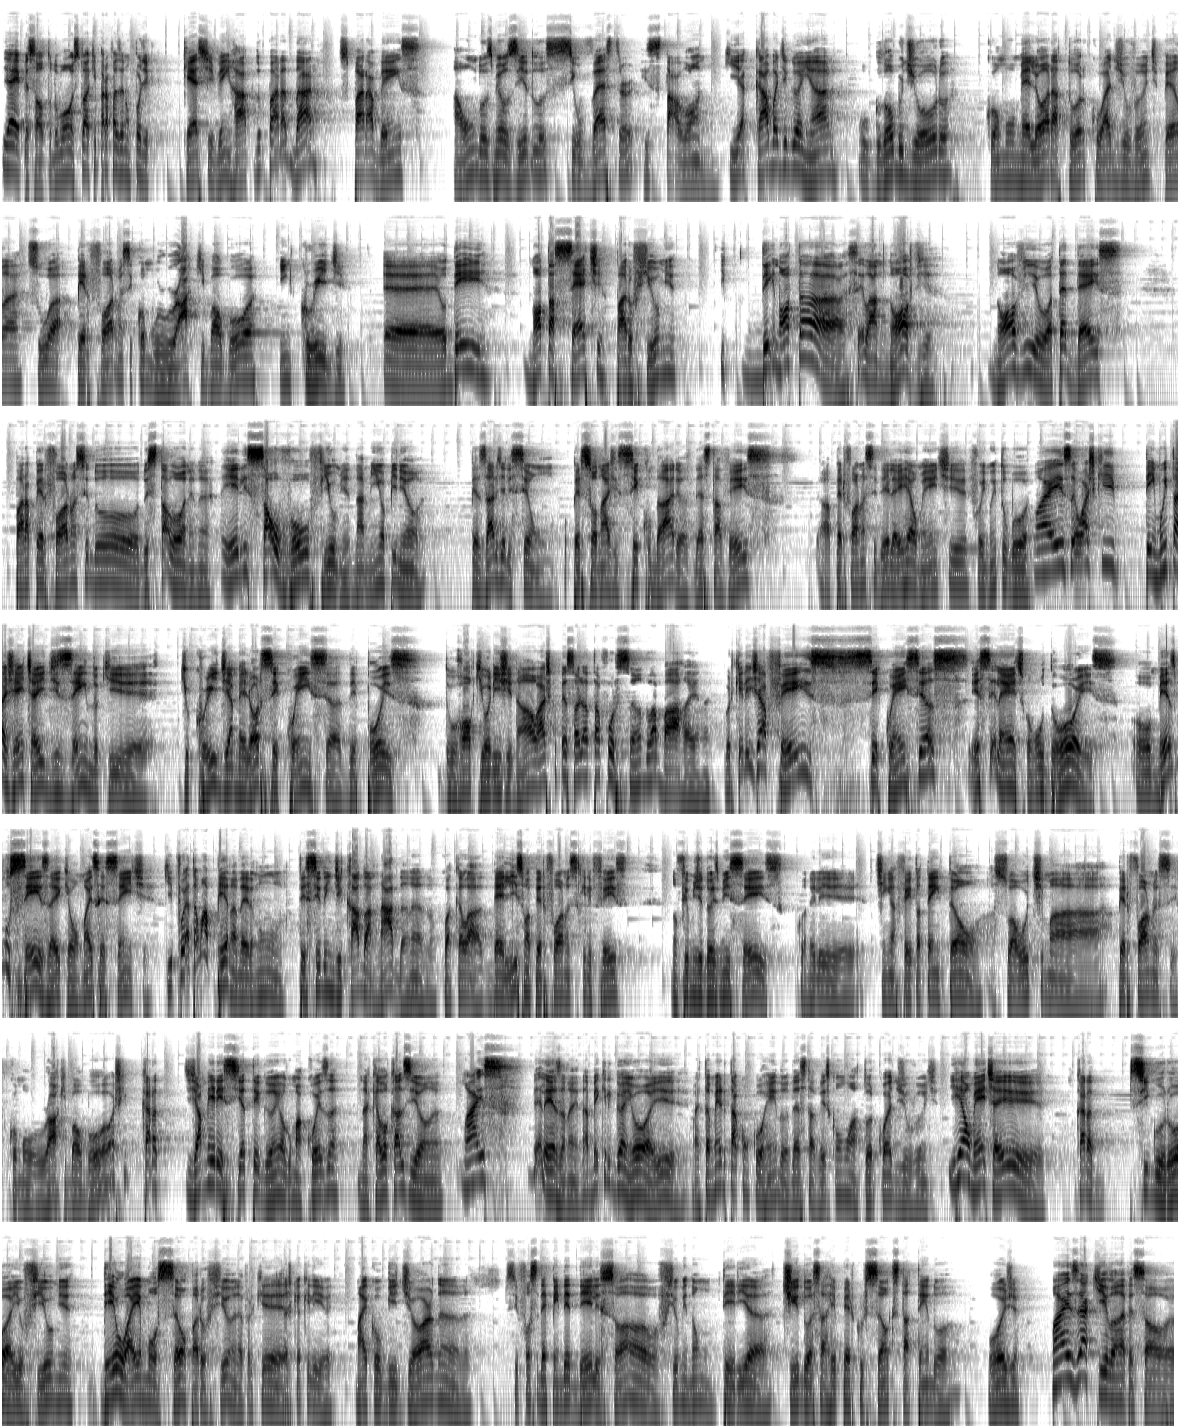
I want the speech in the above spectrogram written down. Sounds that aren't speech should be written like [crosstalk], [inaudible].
E aí, pessoal, tudo bom? Estou aqui para fazer um podcast bem rápido para dar os parabéns a um dos meus ídolos, Sylvester Stallone, que acaba de ganhar o Globo de Ouro como melhor ator coadjuvante pela sua performance como Rocky Balboa em Creed. É, eu dei nota 7 para o filme e dei nota, sei lá, 9, 9 ou até 10 para a performance do, do Stallone, né? Ele salvou o filme, na minha opinião. Apesar de ele ser um personagem secundário desta vez, a performance dele aí realmente foi muito boa. Mas eu acho que tem muita gente aí dizendo que, que o Creed é a melhor sequência depois do rock original, acho que o pessoal já tá forçando a barra aí, né? Porque ele já fez sequências excelentes, como o 2, ou mesmo o 6 aí, que é o mais recente, que foi até uma pena, né? Ele não ter sido indicado a nada, né? Com aquela belíssima performance que ele fez no filme de 2006, quando ele tinha feito até então a sua última performance como Rock Balboa. Eu acho que o cara já merecia ter ganho alguma coisa naquela ocasião, né? Mas beleza, né? Ainda bem que ele ganhou aí, mas também ele tá concorrendo desta vez como um ator coadjuvante. E realmente aí o cara segurou aí o filme, deu a emoção para o filme, né? Porque acho que aquele Michael B. Jordan, se fosse depender dele só, o filme não teria tido essa repercussão que está tendo hoje. Mas é aquilo, né, pessoal?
